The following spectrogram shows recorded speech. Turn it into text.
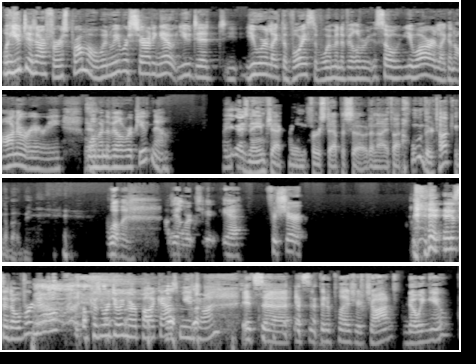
Well, you did our first promo. When we were starting out, you did, you were like the voice of Women of Ill Repute. So you are like an honorary yeah. Woman of Ill Repute now. Well, you guys name checked me in the first episode, and I thought, oh, they're talking about me. Woman of Ill Repute. Yeah, for sure. Is it over now? Because we're doing our podcast, me and John. It's uh it's been a pleasure, John, knowing you.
